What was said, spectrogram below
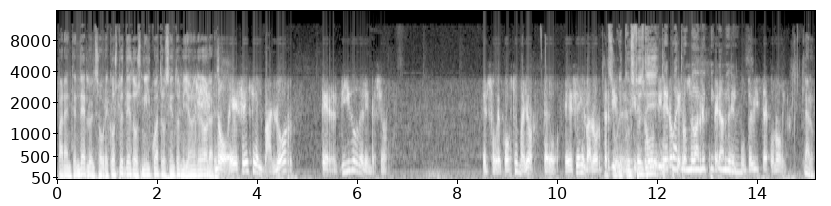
para entenderlo, el sobrecosto es de 2.400 millones de dólares. No, ese es el valor perdido de la inversión. El sobrecosto es mayor, pero ese es el valor perdido. Es sobrecosto decir, es es de- un dinero que no se va a mil pico recuperar desde el punto de vista económico. Claro,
